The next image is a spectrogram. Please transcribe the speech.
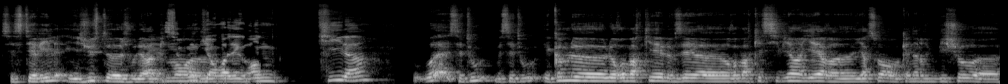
c'est stérile. Et juste, euh, je voulais rapidement. Qui envoie des grandes qui là? Ouais, c'est tout, mais c'est tout. Et comme le, le remarquait, le faisait euh, remarquer si bien hier, euh, hier soir au Canal Rugby Show, euh,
